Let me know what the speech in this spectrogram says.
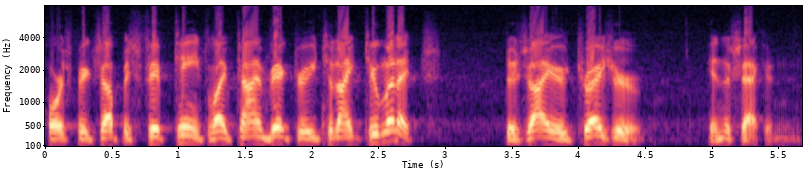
Horse picks up his 15th lifetime victory tonight, two minutes. Desired Treasure in the second.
